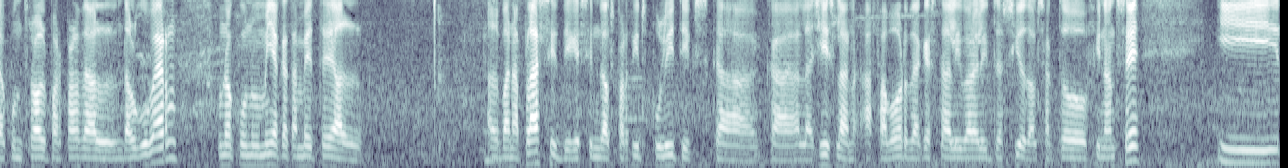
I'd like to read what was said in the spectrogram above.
de control per part del, del govern, una economia que també té el, el beneplàcit, diguéssim, dels partits polítics que, que legislen a favor d'aquesta liberalització del sector financer i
